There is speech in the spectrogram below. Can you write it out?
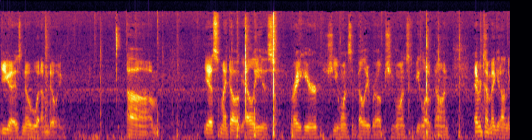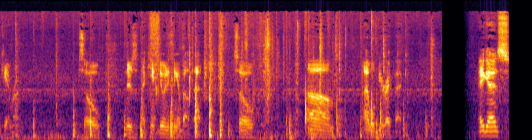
you guys know what I'm doing. Um, yes, my dog Ellie is right here. She wants a belly rub. She wants to be loved on every time I get on the camera. So there's I can't do anything about that. So um, I will be right back. Hey guys,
